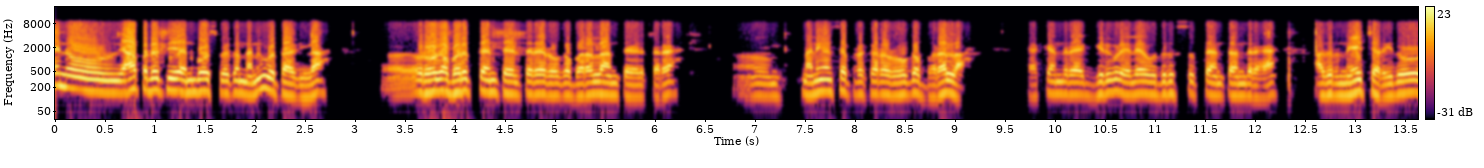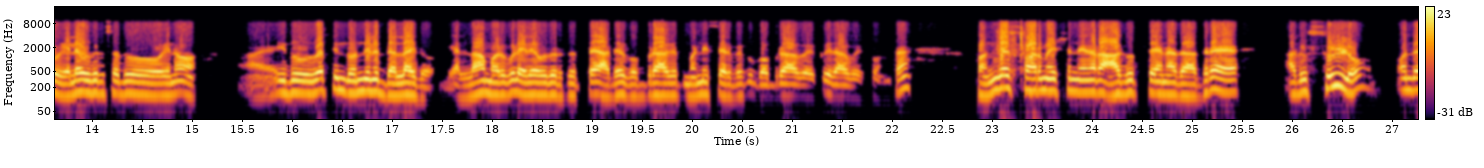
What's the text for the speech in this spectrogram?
ಏನು ಯಾವ ಪದ್ಧತಿ ಅನುಭವಿಸ್ಬೇಕಂತ ನನಗೂ ಗೊತ್ತಾಗ್ಲಿಲ್ಲ. ರೋಗ ಬರುತ್ತೆ ಅಂತ ಹೇಳ್ತಾರೆ, ರೋಗ ಬರಲ್ಲ ಅಂತ ಹೇಳ್ತಾರೆ. ನನಗನ್ಸೋ ಪ್ರಕಾರ ರೋಗ ಬರಲ್ಲ. ಯಾಕೆಂದ್ರೆ ಗಿಡಗಳು ಎಲೆ ಉದುರಿಸುತ್ತೆ ಅಂತಂದ್ರೆ ಅದ್ರ ನೇಚರ್ ಇದು ಎಲೆ ಉದುರಿಸೋದು ಏನೋ ಇದು ಇವತ್ತಿಂದ ಒಂದಿನದ್ದಲ್ಲ ಇದು. ಎಲ್ಲಾ ಮರಗಳು ಎಲೆ ಉದುರಿಸುತ್ತೆ, ಅದೇ ಗೊಬ್ಬರ ಆಗುತ್ತೆ, ಮಣ್ಣಿಗೆ ಸೇರ್ಬೇಕು, ಗೊಬ್ಬರ ಆಗ್ಬೇಕು, ಇದಾಗಬೇಕು ಅಂತ. ಫಂಗಸ್ ಫಾರ್ಮೇಶನ್ ಏನಾರ ಆಗುತ್ತೆ ಅನ್ನೋದಾದ್ರೆ ಅದು ಸುಳ್ಳು ಒಂದು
